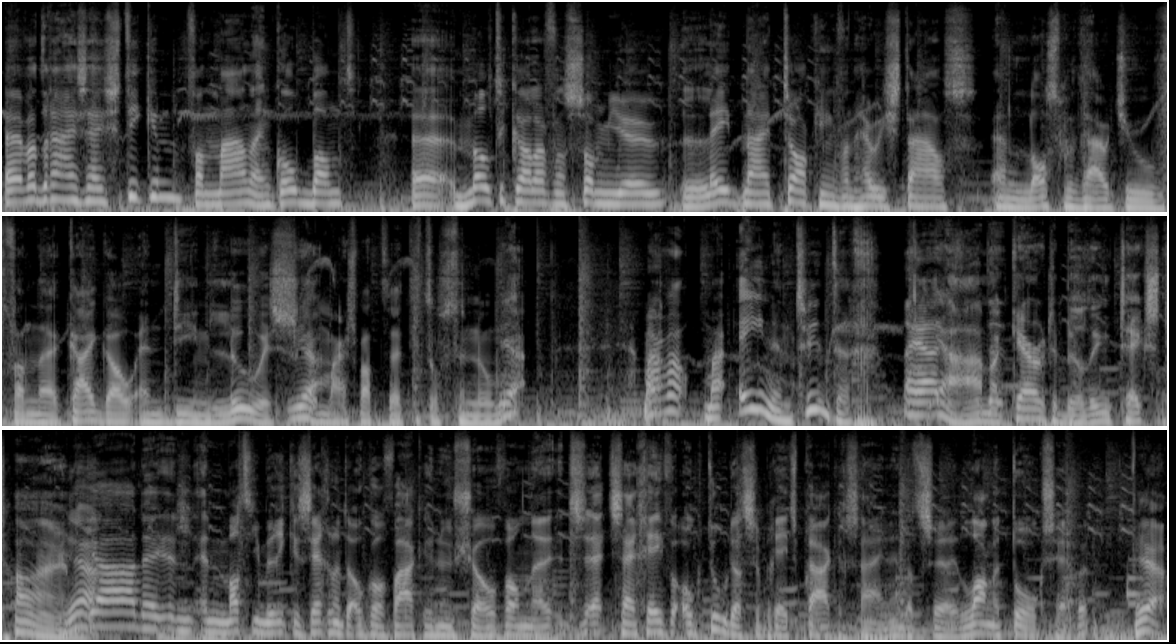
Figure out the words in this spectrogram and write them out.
Eh, wat draaien zij? Stiekem van Maan en Goldband. Eh, Multicolor van Sommieu. Late Night Talking van Harry Styles. En Lost Without You van eh Kygo en Dean Lewis. Ja. Om maar eens wat eh, titels te noemen. Ja. Maar wel, maar 21. Nou ja, Ja, de- maar character building takes time. Ja. Ja, nee, en, en Mattie en Marieke zeggen het ook wel vaak in hun show. Van, eh, zij, geven ook toe dat ze breedsprakig zijn en dat ze lange talks hebben. Ja.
